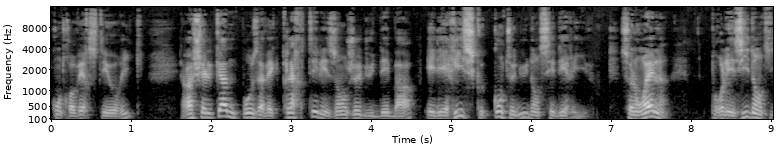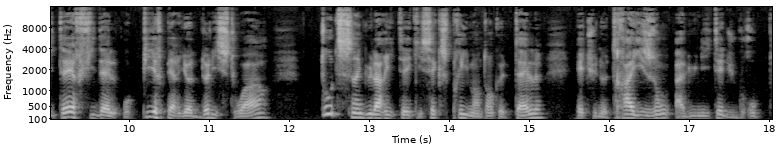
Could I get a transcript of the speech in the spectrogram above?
controverse théorique, Rachel Kahn pose avec clarté les enjeux du débat et les risques contenus dans ces dérives. Selon elle, pour les identitaires fidèles aux pires périodes de l'histoire, toute singularité qui s'exprime en tant que telle est une trahison à l'unité du groupe.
